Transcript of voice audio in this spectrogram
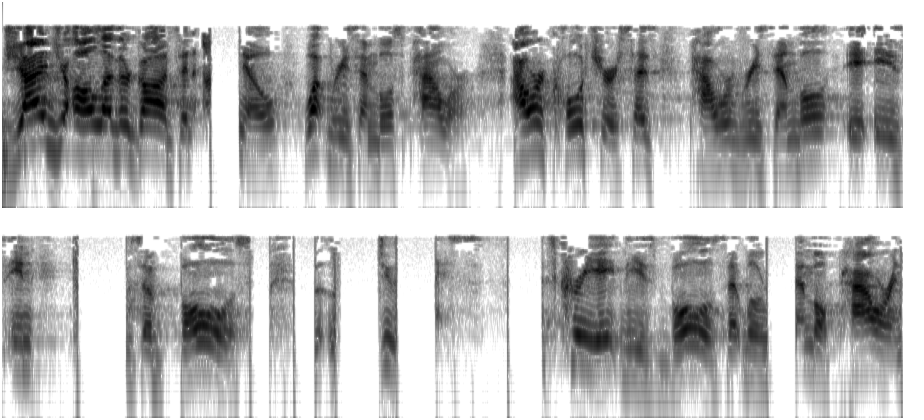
judge all other gods, and I know what resembles power. Our culture says power resemble is in of bowls. Let's do this. Let's create these bowls that will resemble power and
